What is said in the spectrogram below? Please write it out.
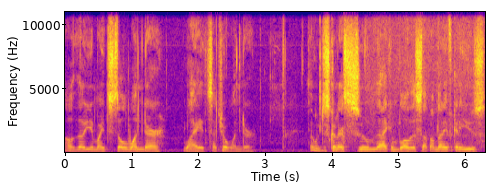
Although you might still wonder why it's such a wonder. I'm just going to assume that I can blow this up. I'm not even going to use,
